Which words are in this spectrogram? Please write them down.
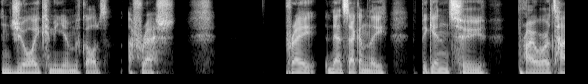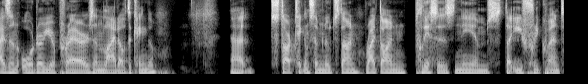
Enjoy communion with God afresh. Pray. And then, secondly, begin to prioritize and order your prayers in light of the kingdom. Uh, start taking some notes down. Write down places, names that you frequent.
